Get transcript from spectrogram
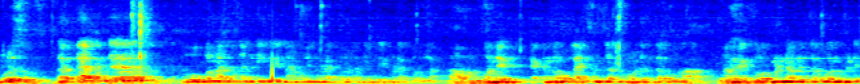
ನೋಡಿ ಸರ್ಕಾರದಿಂದ ಓಪನ್ ಆದ ಅಂಗಡಿಗೆ ನಾವು ಏನು ಮಾಡಕ್ ಬರಲ್ಲ ನೀವು ಏನು ಮಾಡಕ್ ಬರಲ್ಲ ಒಂದೇ ಯಾಕಂದ್ರೆ ಅವ್ರು ಲೈಸೆನ್ಸ್ ನೋಡಿರ್ತಾವು ಆಮೇಲೆ ಗೌರ್ಮೆಂಟ್ ಒಂದ್ ಕಡೆ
